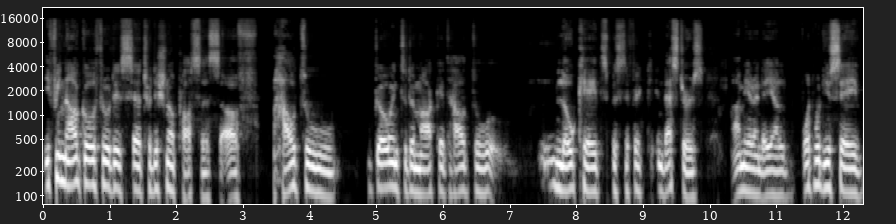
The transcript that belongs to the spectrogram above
If we now go through this uh, traditional process of how to go into the market, how to locate specific investors, Amir and Eyal, what would you say?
